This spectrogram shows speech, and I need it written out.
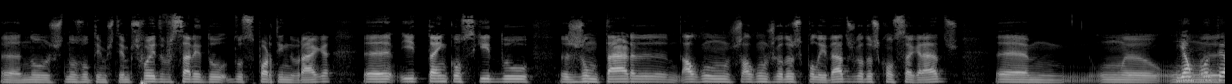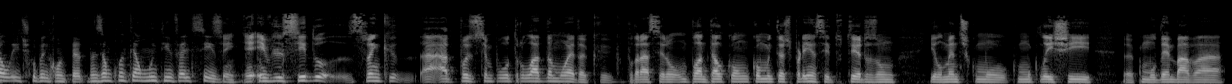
uh, nos, nos últimos tempos, foi adversário do, do Sporting de Braga uh, e tem conseguido juntar alguns, alguns jogadores de qualidade, jogadores consagrados, um, um, uh, E é um uh, plantel, e desculpa interromper, mas é um plantel muito envelhecido. Sim, é envelhecido, se bem que há depois sempre o outro lado da moeda, que, que poderá ser um plantel com, com muita experiência e tu teres um, elementos como, como o Clichy, eh, como o Dembaba,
